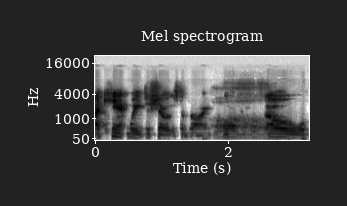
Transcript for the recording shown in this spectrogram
I can't wait to show this to Brian. Oh. So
